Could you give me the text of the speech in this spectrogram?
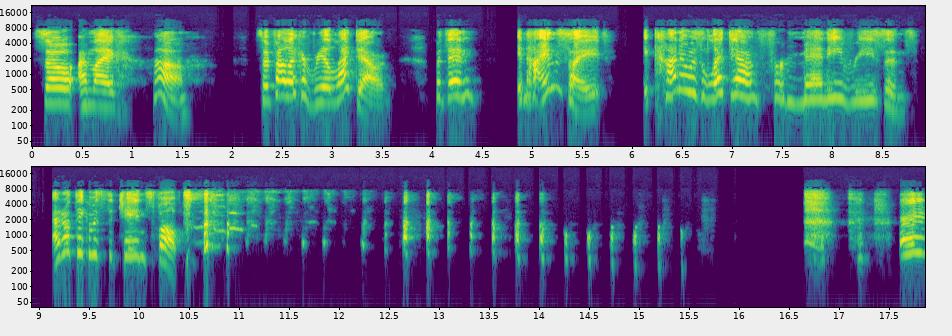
So I'm like, huh. So it felt like a real letdown. But then in hindsight, it kind of was a letdown for many reasons. I don't think it was the chain's fault. right?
